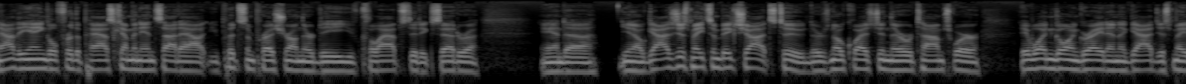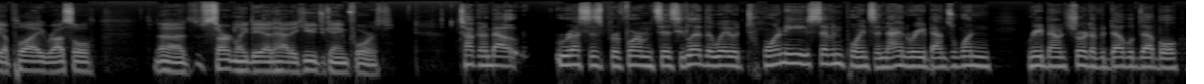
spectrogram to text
Now the angle for the pass coming inside out. You put some pressure on their D. You've collapsed it, etc. And uh, you know, guys just made some big shots too. There's no question there were times where it wasn't going great and a guy just made a play. Russell uh, certainly did, had a huge game for us. Talking about Russ's performances, he led the way with 27 points and nine rebounds, one rebound short of a double double.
